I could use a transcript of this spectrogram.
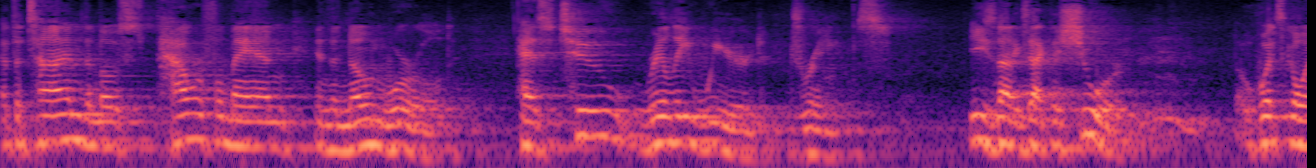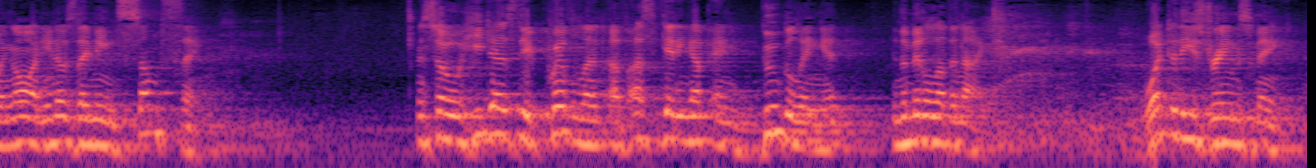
at the time the most powerful man in the known world, has two really weird dreams. He's not exactly sure what's going on. He knows they mean something. And so he does the equivalent of us getting up and Googling it in the middle of the night. What do these dreams mean?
